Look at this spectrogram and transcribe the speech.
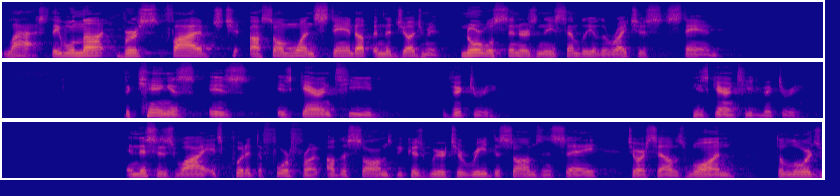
last. They will not, verse 5, uh, Psalm 1, stand up in the judgment, nor will sinners in the assembly of the righteous stand. The king is, is, is guaranteed victory. He's guaranteed victory. And this is why it's put at the forefront of the Psalms because we're to read the Psalms and say to ourselves, one, the Lord's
